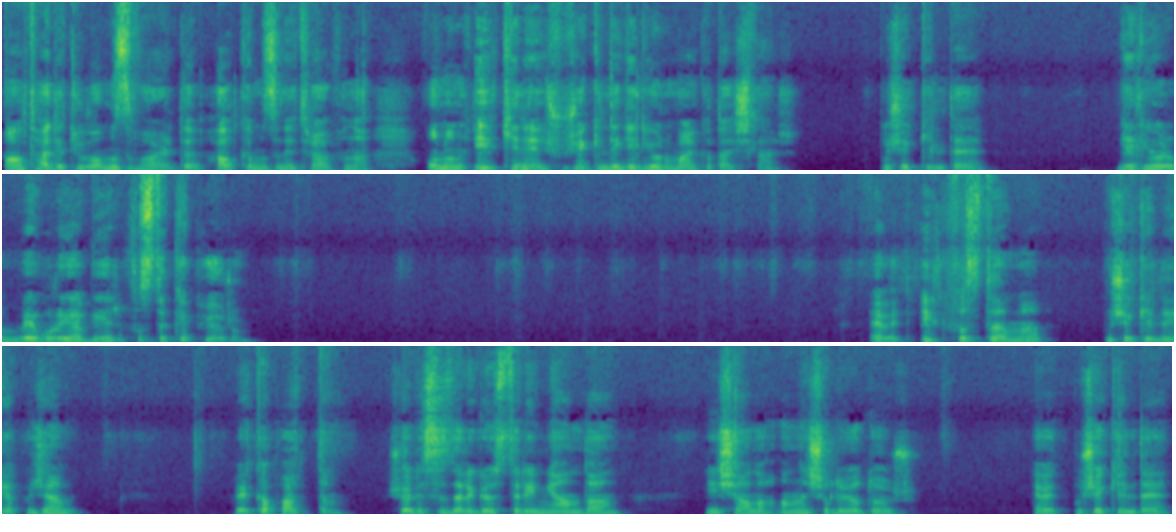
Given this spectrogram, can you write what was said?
6 adet yuvamız vardı. Halkamızın etrafına. Onun ilkine şu şekilde geliyorum arkadaşlar. Bu şekilde geliyorum ve buraya bir fıstık yapıyorum. Evet ilk fıstığımı bu şekilde yapacağım ve kapattım. Şöyle sizlere göstereyim yandan. İnşallah anlaşılıyordur. Evet bu şekilde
